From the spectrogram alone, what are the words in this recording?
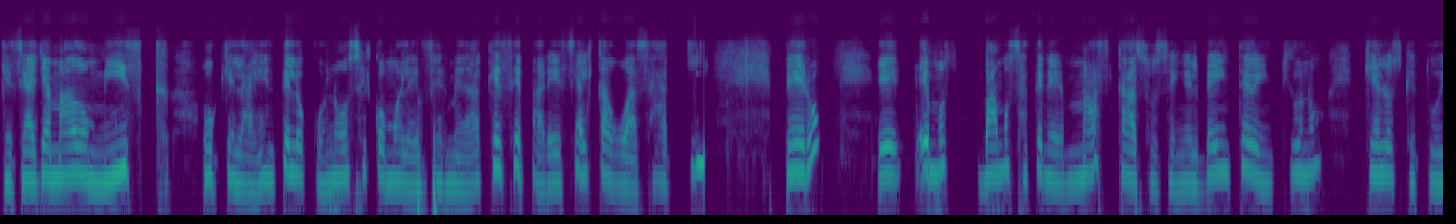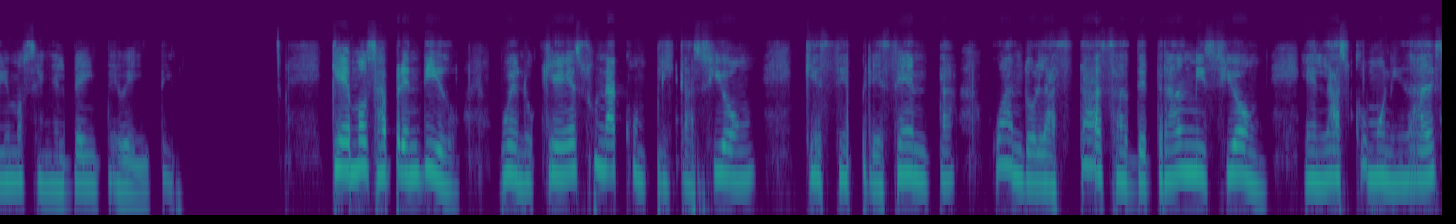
que se ha llamado MISC o que la gente lo conoce como la enfermedad que se parece al Kawasaki, pero eh, hemos, vamos a tener más casos en el 2021 que los que tuvimos en el 2020. ¿Qué hemos aprendido? Bueno, que es una complicación que se presenta cuando las tasas de transmisión en las comunidades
